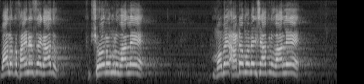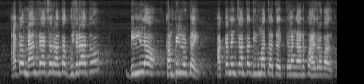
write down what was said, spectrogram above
వాళ్ళు ఒక ఫైనాన్సే కాదు. షోరూమ్లు వాళ్ళే. మొబైల్ ఆటోమొబైల్ షాపులు వాళ్ళే. ఆటో మ్యానుఫ్యాక్చర్ అంతా గుజరాత్ ఢిల్లీలో కంపెనీలు ఉంటాయి అక్కడి నుంచి అంతా దిగుమతి అవుతాయి తెలంగాణకు హైదరాబాద్కు.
